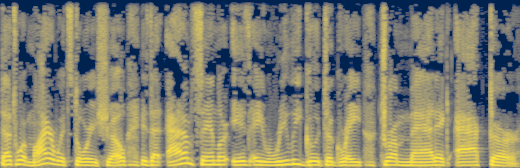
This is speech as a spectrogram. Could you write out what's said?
That's what Meyerowitz stories show is that Adam Sandler is a really good to great dramatic actor.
